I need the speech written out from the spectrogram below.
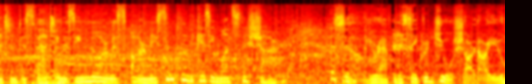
Imagine dispatching this enormous army simply because he wants the shard. So, you're after the sacred jewel shard, are you?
